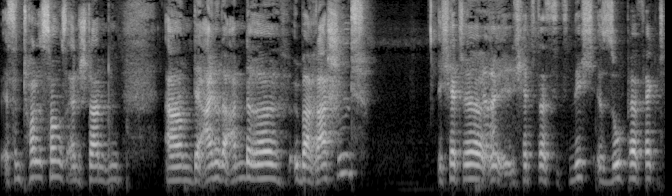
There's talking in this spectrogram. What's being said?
es sind tolle Songs entstanden. Ähm, der ein oder andere überraschend. Ich hätte, äh, ich hätte das jetzt nicht so perfekt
